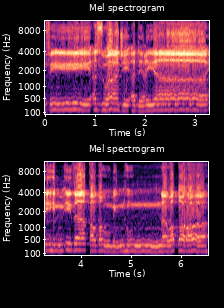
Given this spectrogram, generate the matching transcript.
في أزواج أدعيائهم إذا قضوا منهن وطرا.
